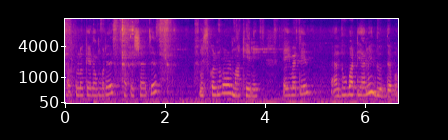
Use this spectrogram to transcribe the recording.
সবগুলোকে এরকম করে হাতের সাহায্যে মিক্স করে নেব আর মাখিয়ে নিই। এই বাটির দু বাটি আমি দুধ দেবো।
